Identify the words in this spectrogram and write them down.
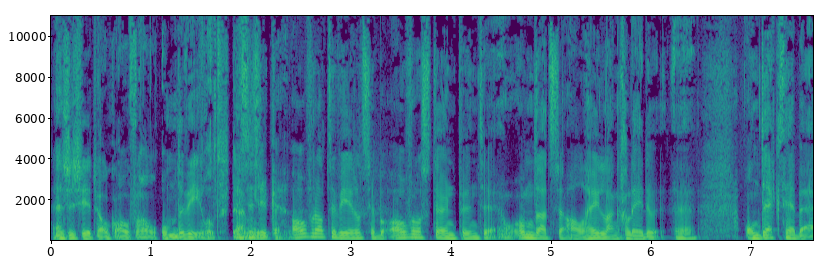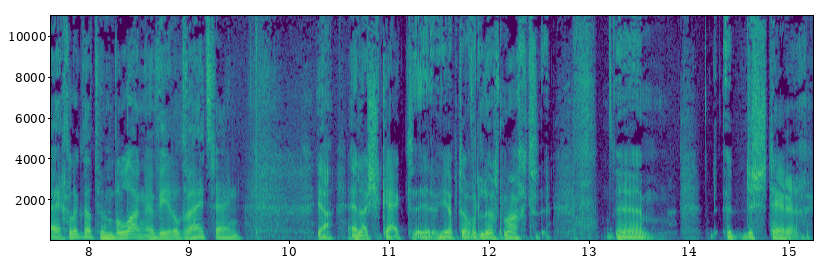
en ze zitten ook overal om de wereld. De ze zitten overal ter wereld, ze hebben overal steunpunten, omdat ze al heel lang geleden ontdekt hebben eigenlijk dat hun belangen wereldwijd zijn. Ja, en als je kijkt, je hebt het over de luchtmacht. Uh, de ster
